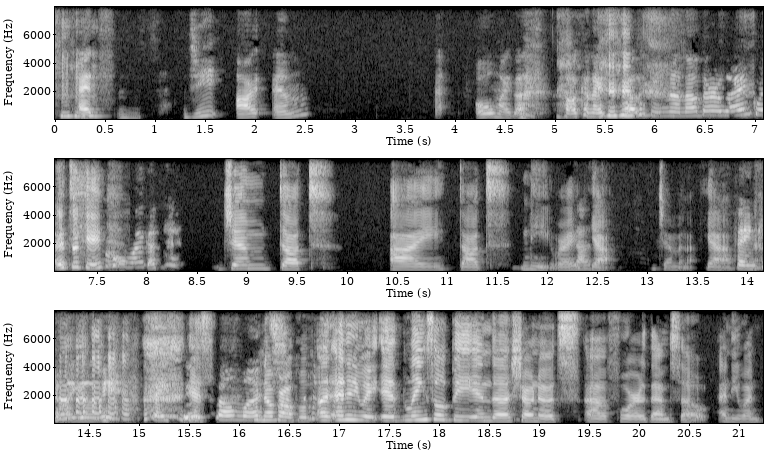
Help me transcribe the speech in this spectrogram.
at G I M. Oh my god, how can I spell it in another language? It's okay. Oh my god. Gem dot I dot ni, right? Dot. Yeah. Gemini. Yeah. Thank you. Thank you Yes, so much. No problem. Uh, and anyway, it, links will be in the show notes uh, for them. So anyone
